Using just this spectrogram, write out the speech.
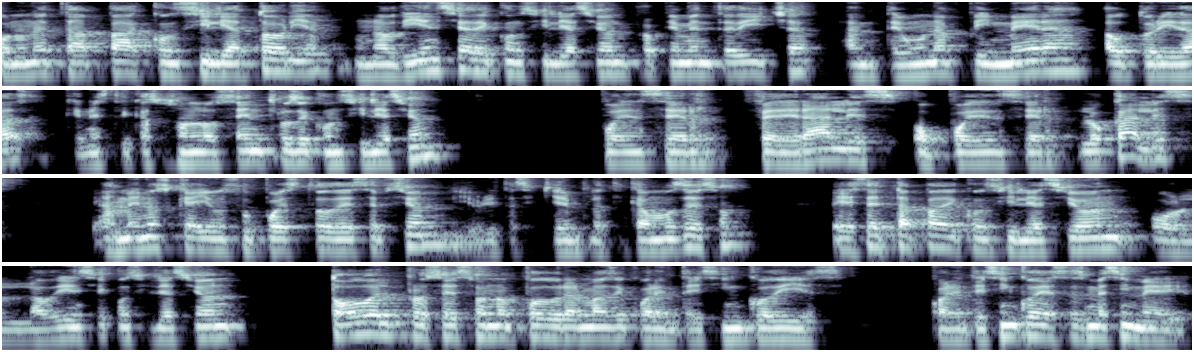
con una etapa conciliatoria, una audiencia de conciliación propiamente dicha ante una primera autoridad, que en este caso son los centros de conciliación. Pueden ser federales o pueden ser locales, a menos que haya un supuesto de excepción, y ahorita si quieren platicamos de eso. Esta etapa de conciliación o la audiencia de conciliación, todo el proceso no puede durar más de 45 días. 45 días es mes y medio,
